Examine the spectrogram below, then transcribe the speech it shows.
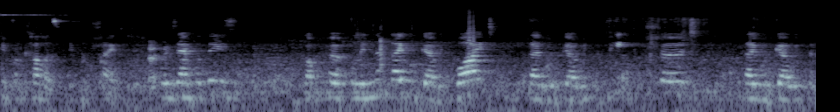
different colours and different shapes. For example, these have got purple in them. They would go with white. They would go with the pink shirt. They would go with the,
